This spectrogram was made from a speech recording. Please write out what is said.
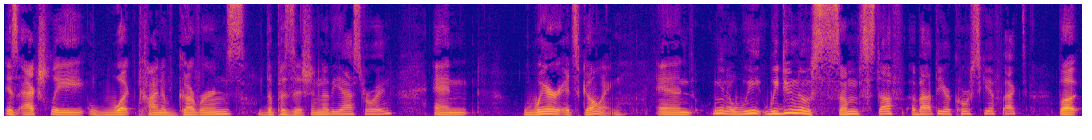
is actually what kind of governs the position of the asteroid and where it's going. And you know, we we do know some stuff about the Yarkovsky effect, but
